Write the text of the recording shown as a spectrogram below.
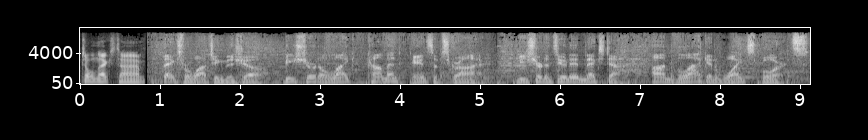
Till next time. Thanks for watching the show. Be sure to like, comment, and subscribe. Be sure to tune in next time on Black and White Sports.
